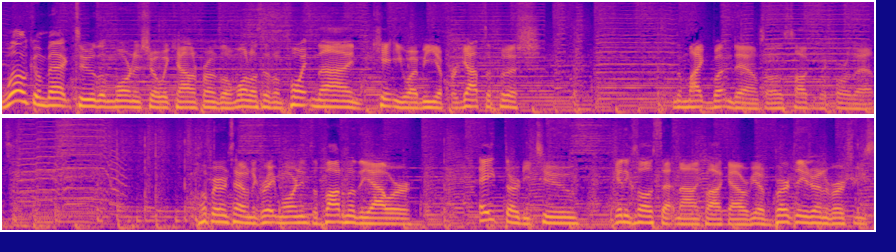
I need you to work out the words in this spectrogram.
Welcome back to the morning show with Cal and Friends on 107.9 KEYB. I forgot to push the mic button down, so I was talking before that. Hope everyone's having a great morning. It's the bottom of the hour, 8.32, getting close to that 9 o'clock hour. If you have birthdays or anniversaries,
